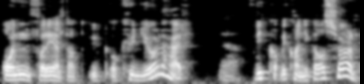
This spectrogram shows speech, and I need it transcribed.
Ånd for i hele tatt å kunne gjøre det her. Ja. Vi, kan, vi kan ikke ha oss sjøl.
